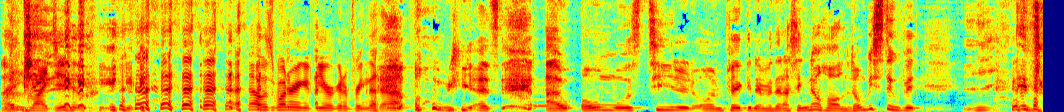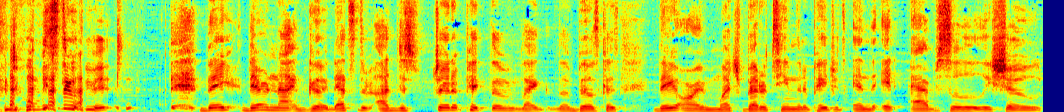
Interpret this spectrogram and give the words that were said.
I, I do. I was wondering if you were going to bring that up. Oh, yes. I almost teetered on picking them, and then I said, No, Harlan, don't be stupid. don't be stupid they they're not good. That's the I just straight up picked them like the Bills because they are a much better team than the Patriots, and it absolutely showed.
